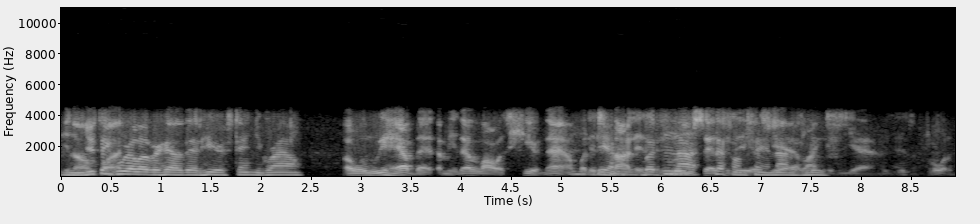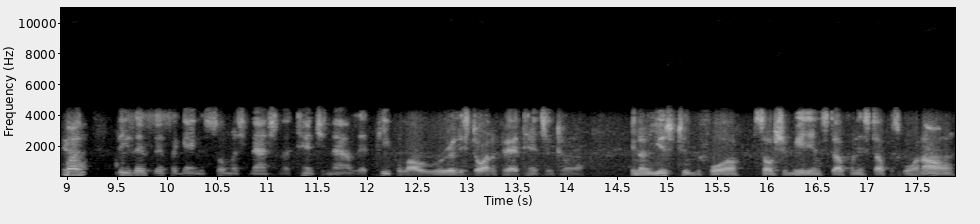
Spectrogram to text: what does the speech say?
you know. you think but, we'll ever have that here? Stand your ground. uh, when we have that, I mean, that law is here now, but it's Yeah, not as but loose not- as that's it what I'm is, saying, yeah, like it- yeah, it is in Florida. You but know? these incidents are gaining so much national attention now that people are really starting to pay attention to them. You know, used to before social media and stuff, when this stuff was going on,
